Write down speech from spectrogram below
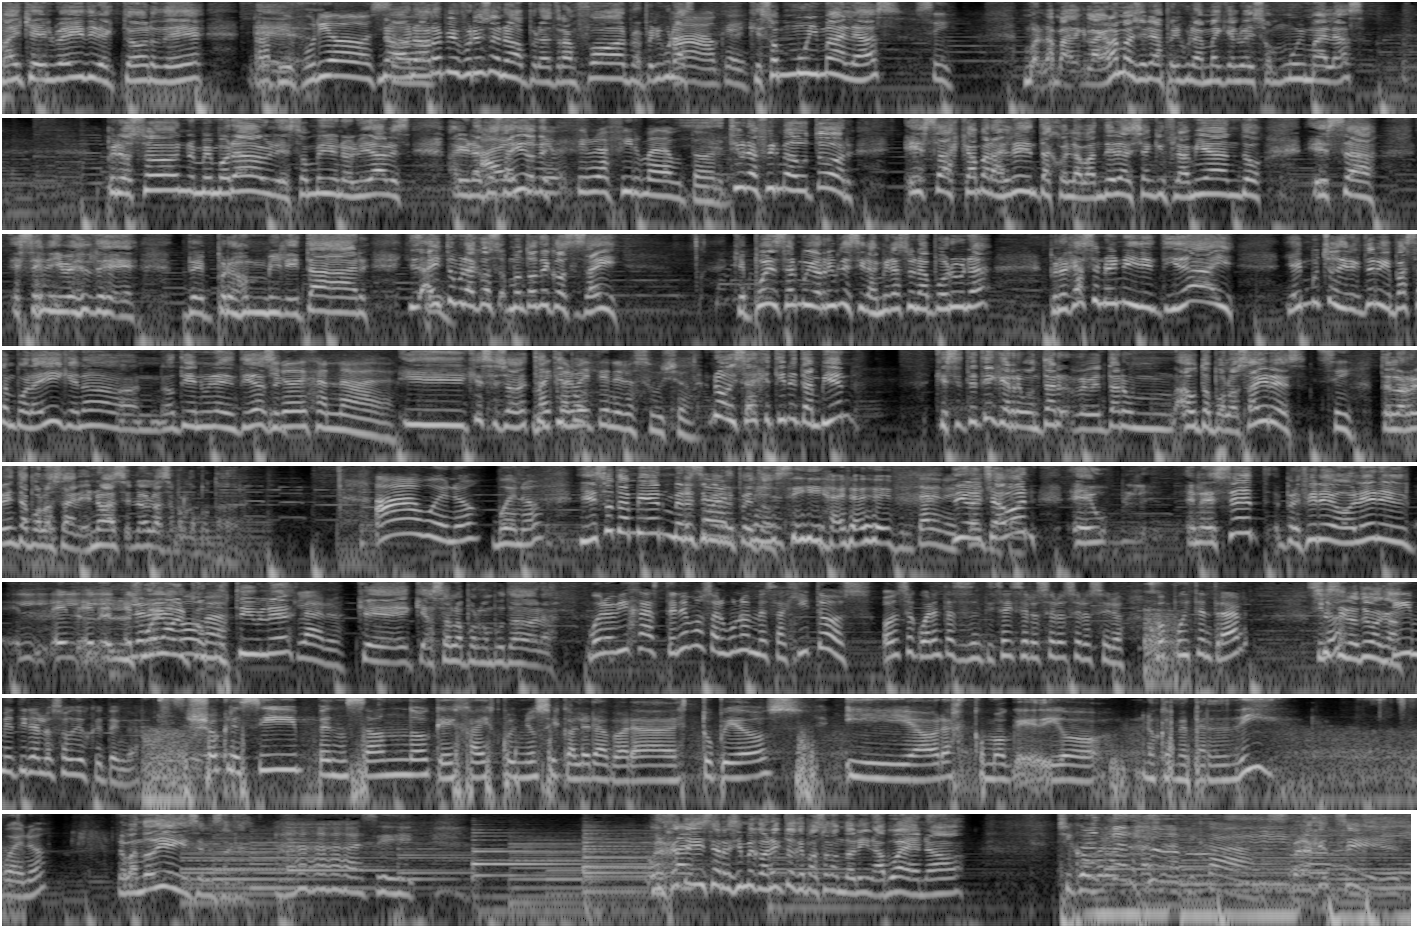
Michael Bay, director de. Rápido y eh, Furioso. No, no, Rápido y Furioso no, pero Transformers, películas Ah, que son muy malas. Sí. Bueno, la, gran mayoría de las películas de Michael Bay son muy malas. Pero son memorables, son medio inolvidables. Hay una cosa Ay, ahí tiene, donde. tiene una firma de autor. Tiene una firma de autor. Esas cámaras lentas con la bandera de Yankee flameando, esa, ese nivel de, de pro militar. Y Hay toda una cosa, un montón de cosas ahí que pueden ser muy horribles si las miras una por una, pero que hacen no hay una identidad y, y hay muchos directores que pasan por ahí que no, no tienen una identidad. Y no dejan nada. Y qué sé yo, este Michael tipo- Bay tiene lo suyo. No, y ¿sabes qué tiene también? Que si te tiene que reventar, reventar un auto por los aires, Sí. te lo revienta por los aires, no, hace, no lo hace por computadora. Ah, bueno, bueno. Y eso también merece mi respeto. Sí, lo debe disfrutar en el Digo, el chabón eh, en el set prefiere oler el, El, el- el- el el olor a fuego, el combustible, Claro. que, que hacerlo por computadora. Bueno, viejas, tenemos algunos mensajitos. 11 40 66 000. ¿Vos pudiste entrar? Sí, sí, lo tengo acá. Y me tira los audios que tenga. Yo crecí pensando que High School Musical era para estúpidos y ahora es como que digo, lo que me perdí. Bueno. Lo mandó Diego y se me saca. Ah, sí. Gente dice, recién me conecto, ¿qué pasó con Dolina? Bueno, Chicos, pero vayan a fijar. pero la gente sí.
